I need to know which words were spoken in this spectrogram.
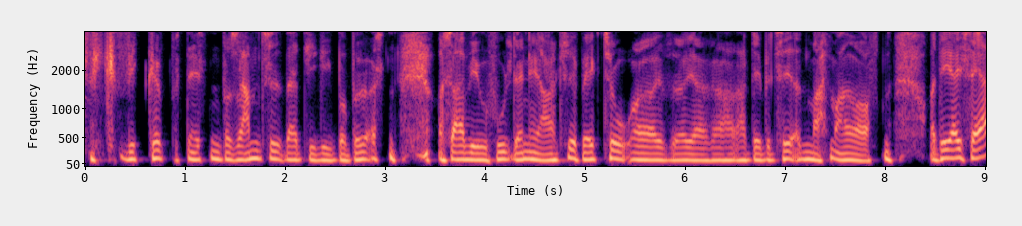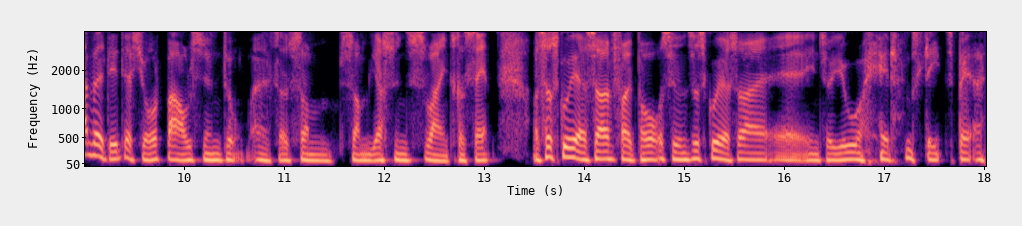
vi, købte næsten på samme tid, da de gik på børsen. Og så har vi jo fulgt den her aktie begge to, og jeg har debatteret den meget, meget ofte. Og det har især været det der short bowel syndrom, altså, som, som jeg synes var interessant. Og så skulle jeg så for et par år siden, så skulle jeg så uh, interviewe Adam Stensberg.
